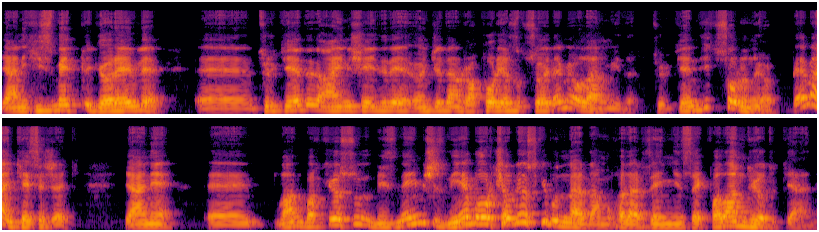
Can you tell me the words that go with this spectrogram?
Yani hizmetli, görevli. Ee, Türkiye'de de aynı şeyleri önceden rapor yazıp söylemiyorlar mıydı? Türkiye'nin hiç sorunu yok. Hemen kesecek. Yani e, lan bakıyorsun biz neymişiz? Niye borç alıyoruz ki bunlardan bu kadar zenginsek falan diyorduk yani.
